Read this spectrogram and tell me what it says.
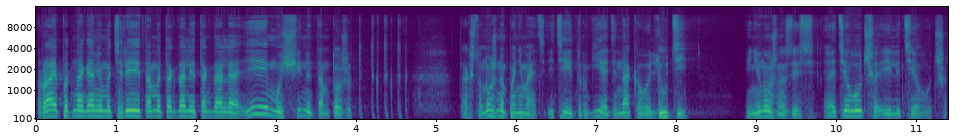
рай под ногами матерей там и так далее, и так далее. И мужчины там тоже. Тык -тык -тык -тык. Так что нужно понимать, и те, и другие одинаково люди. И не нужно здесь эти лучше или те лучше.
